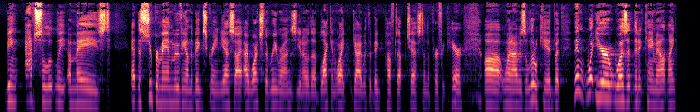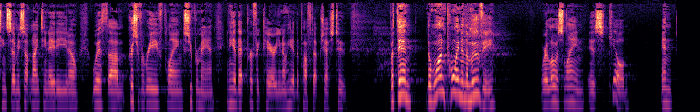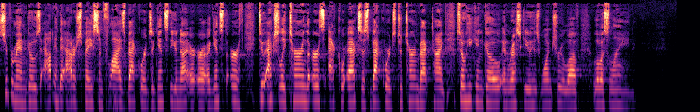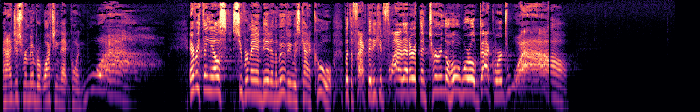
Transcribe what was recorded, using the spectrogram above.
being absolutely amazed at the Superman movie on the big screen. Yes, I, I, watched the reruns, you know, the black and white guy with the big puffed up chest and the perfect hair uh, when I was a little kid. But then what year was it that it came out? 1970 something, 1980, you know, with um, Christopher Reeve playing Superman. And he had that perfect hair, you know, he had the puffed up chest too. But then the one point in the movie where Lois Lane is killed, and Superman goes out into outer space and flies backwards against the, uni- or, against the Earth to actually turn the Earth's axis backwards to turn back time so he can go and rescue his one true love, Lois Lane. And I just remember watching that going, wow. Everything else Superman did in the movie was kind of cool, but the fact that he could fly that earth and turn the whole world backwards, wow.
